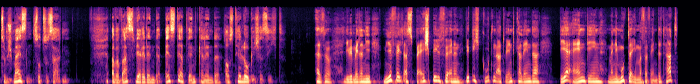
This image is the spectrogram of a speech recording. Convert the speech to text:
Zum Schmeißen sozusagen. Aber was wäre denn der beste Adventkalender aus theologischer Sicht? Also, liebe Melanie, mir fällt als Beispiel für einen wirklich guten Adventkalender der ein, den meine Mutter immer verwendet hat.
